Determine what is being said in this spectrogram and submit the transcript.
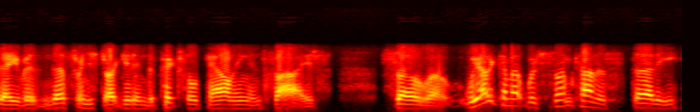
David. And that's when you start getting into pixel counting and size. So uh, we ought to come up with some kind of study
